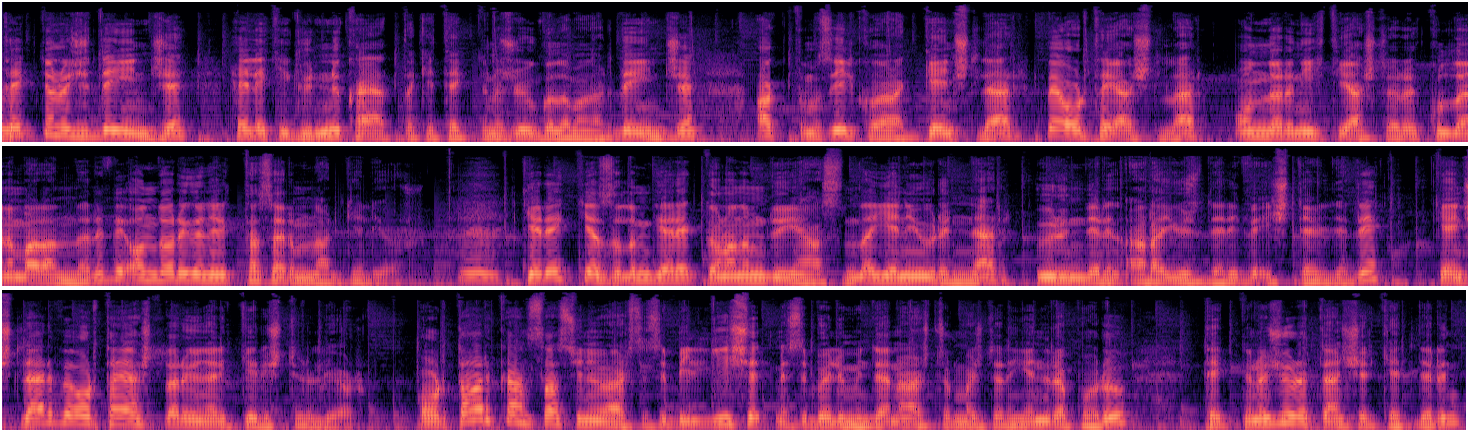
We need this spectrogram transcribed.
Teknoloji deyince, hele ki günlük hayattaki teknoloji uygulamaları deyince aklımıza ilk olarak gençler ve orta yaşlılar, onların ihtiyaçları, kullanım alanları ve onlara yönelik tasarımlar geliyor. Gerek yazılım gerek donanım dünyasında yeni ürünler, ürünlerin arayüzleri ve işlevleri gençler ve orta yaşlılara yönelik geliştiriliyor. Orta Arkansas Üniversitesi Bilgi İşletmesi bölümünden araştırmacıların yeni raporu, teknoloji üreten şirketlerin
